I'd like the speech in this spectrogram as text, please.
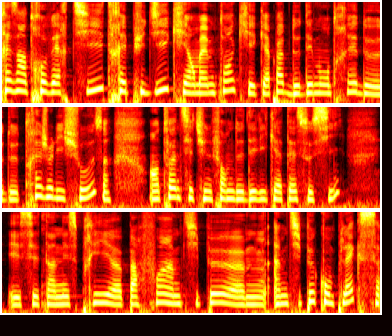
très introverti, très pudique, et en même temps qui est capable de démontrer de, de très jolies choses. Antoine, c'est une forme de délicatesse aussi, et c'est un esprit euh, parfois un petit peu euh, un petit peu complexe,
